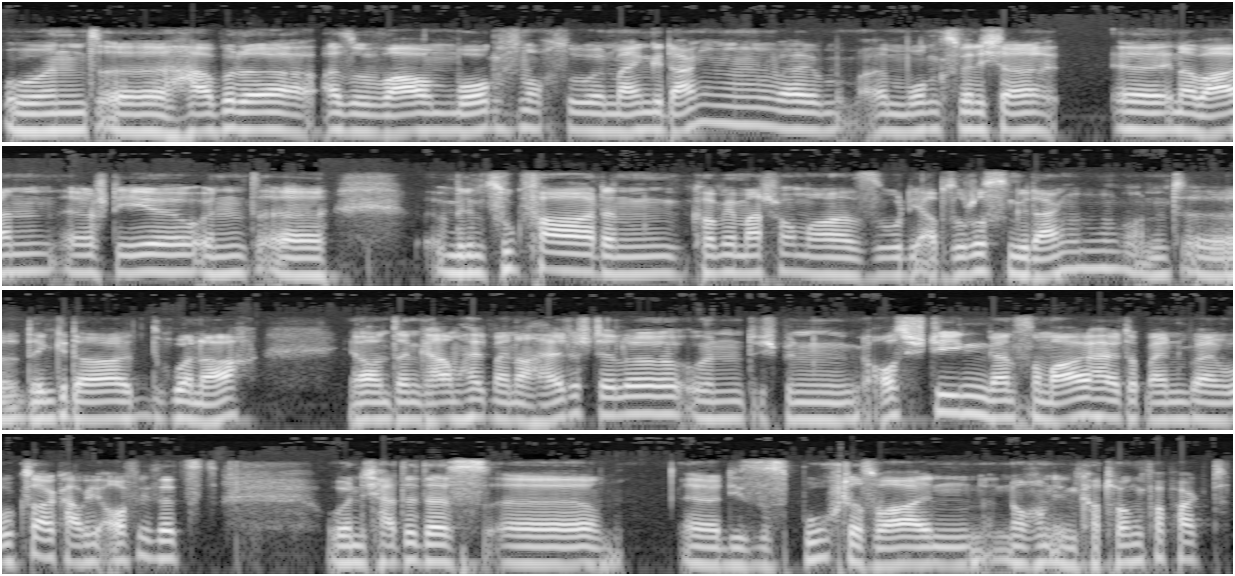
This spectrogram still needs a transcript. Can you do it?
und äh, habe da, also war morgens noch so in meinen Gedanken, weil äh, morgens, wenn ich da äh, in der Bahn äh, stehe und mit dem Zug fahre, dann kommen mir manchmal mal so die absurdesten Gedanken und denke da drüber nach. Ja, und dann kam halt meine Haltestelle und ich bin ausgestiegen, ganz normal, halt meinen, meinen Rucksack habe ich aufgesetzt und ich hatte das äh, äh, dieses Buch, das war in, noch in den Karton verpackt,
